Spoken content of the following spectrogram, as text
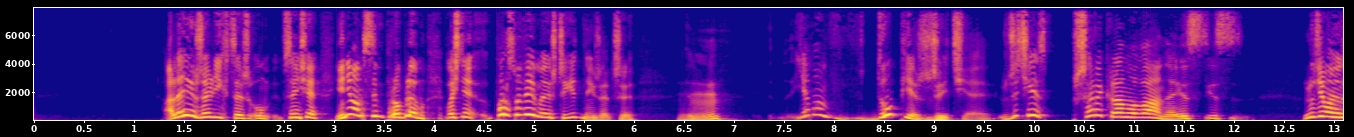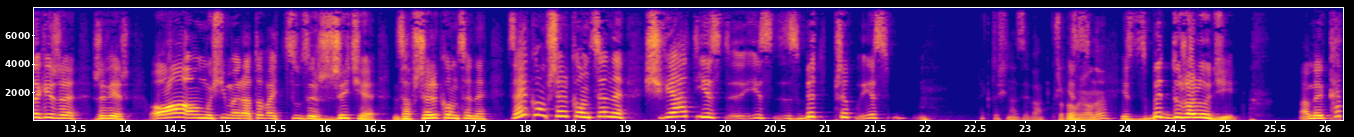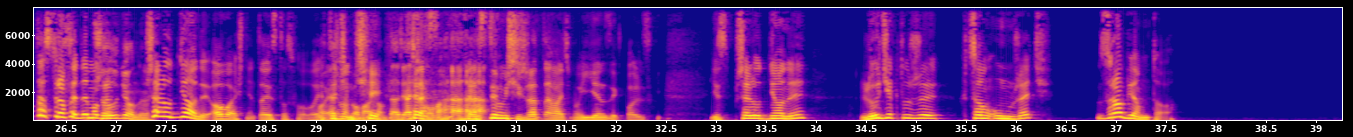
Ale jeżeli chcesz, um... w sensie, ja nie mam z tym problemu. Właśnie porozmawiajmy o jeszcze jednej rzeczy Mhm. ja mam w dupie życie. Życie jest przereklamowane, jest, jest... Ludzie mają takie, że, że wiesz, o, musimy ratować cudze życie za wszelką cenę. Za jaką wszelką cenę? Świat jest, jest zbyt, prze... jest... Jak to się nazywa? Jest, Przepełniony? jest zbyt dużo ludzi. Mamy katastrofę demograficzną. Przeludniony. Przeludniony. O właśnie, to jest to słowo. Ja O, ja też mam dzisiaj... teraz ja teraz, teraz ty musisz ratować mój język polski. Jest przeludniony. Ludzie, którzy chcą umrzeć, zrobią to.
